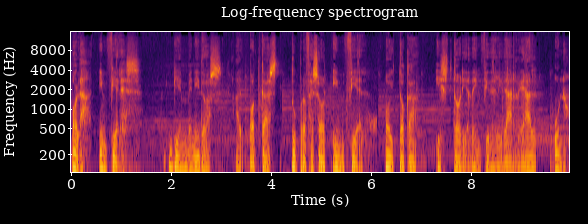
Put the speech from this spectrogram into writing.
Hola, infieles. Bienvenidos al podcast Tu profesor infiel. Hoy toca Historia de Infidelidad Real 1.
